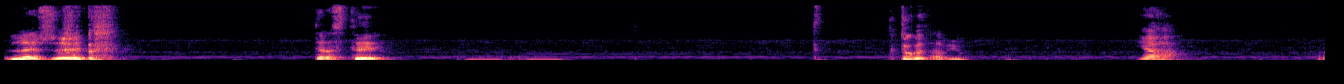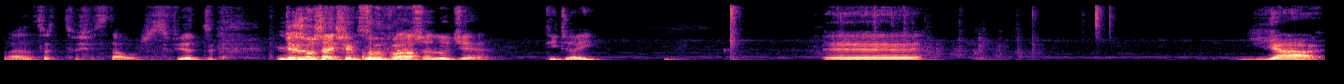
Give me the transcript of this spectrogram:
leży. Teraz ty. Kto go zabił? Ja. Ale co, co się stało przez chwilę? Nie ruszaj się, kurwa! węże ludzie. TJ. Eee, ja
